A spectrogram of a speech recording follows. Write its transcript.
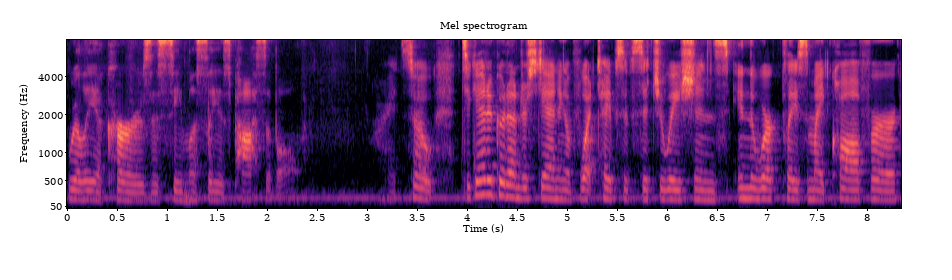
really occurs as seamlessly as possible. All right. So, to get a good understanding of what types of situations in the workplace might call for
